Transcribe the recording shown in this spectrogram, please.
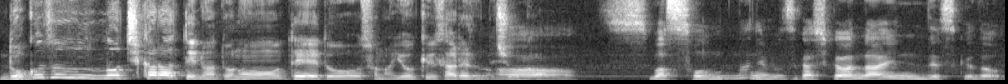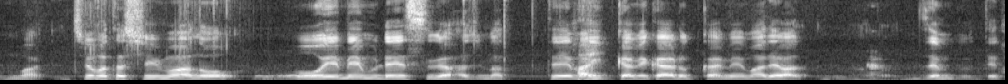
毒図の力っていうのはどの程度その要求されるんでしょあーまあそんなに難しくはないんですけど、まあ、一応私もあの OMM レースが始まって、まあ、はい1回目から6回目までは全部出て。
